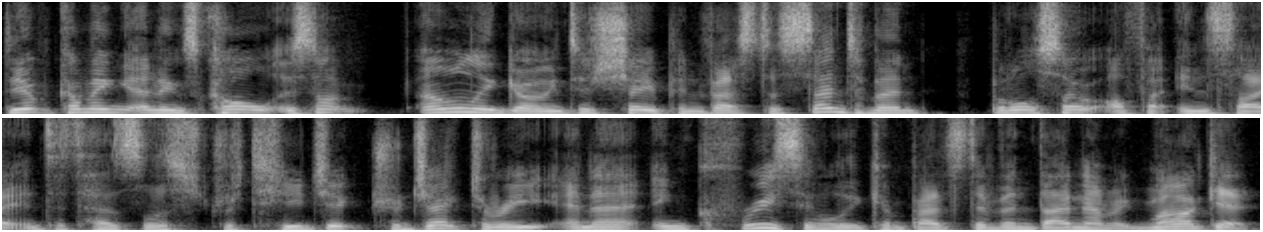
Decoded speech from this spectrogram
the upcoming earnings call is not only going to shape investor sentiment, but also offer insight into Tesla's strategic trajectory in an increasingly competitive and dynamic market.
